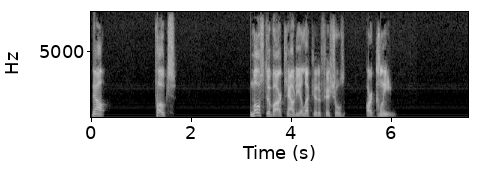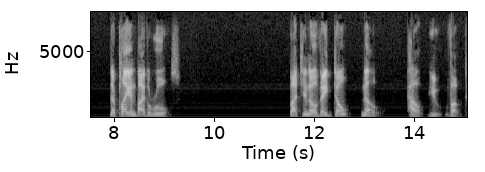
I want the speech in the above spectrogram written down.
Now, folks, most of our county elected officials are clean. They're playing by the rules. But, you know, they don't know how you vote.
